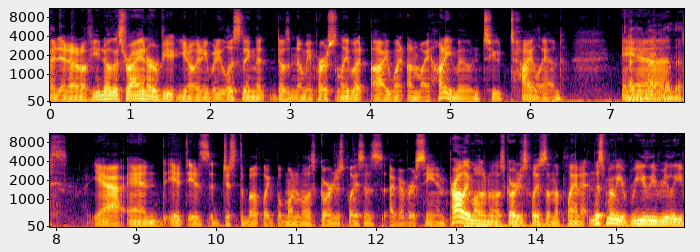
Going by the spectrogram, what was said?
I, I don't know if you know this, Ryan, or if you, you know anybody listening that doesn't know me personally, but I went on my honeymoon to Thailand. And I did not know this. yeah, and it is just about like one of the most gorgeous places I've ever seen, and probably one of the most gorgeous places on the planet. And this movie really, really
